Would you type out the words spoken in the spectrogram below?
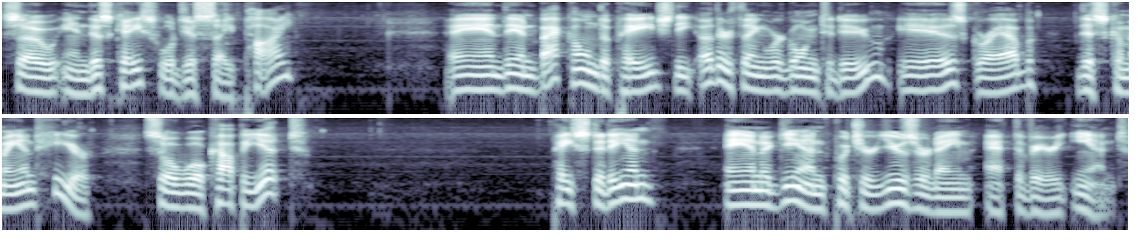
So in this case, we'll just say pi. And then back on the page, the other thing we're going to do is grab this command here. So we'll copy it, paste it in, and again, put your username at the very end.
